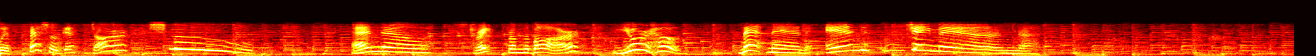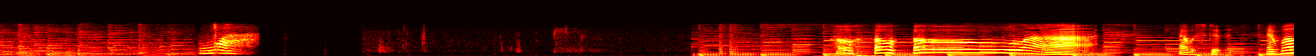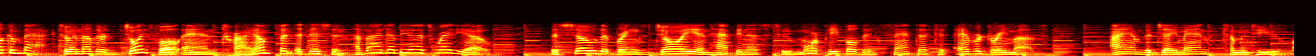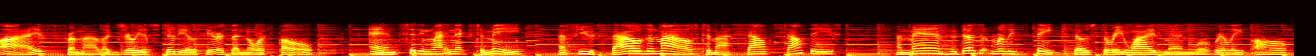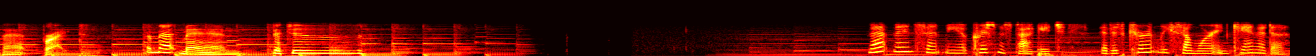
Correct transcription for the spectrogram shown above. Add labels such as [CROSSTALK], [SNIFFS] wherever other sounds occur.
with special guest star Shmoo. And now, straight from the bar, your hosts, Matt Man and J Man. Ho, ho, ho! Ah. That was stupid. And welcome back to another joyful and triumphant edition of IWS Radio, the show that brings joy and happiness to more people than Santa could ever dream of. I am the J Man coming to you live from my luxurious studios here at the North Pole, and sitting right next to me, a few thousand miles to my south southeast, a man who doesn't really think those three wise men were really all that bright. The Matt Man, bitches. Mattman sent me a Christmas package that is currently somewhere in Canada.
